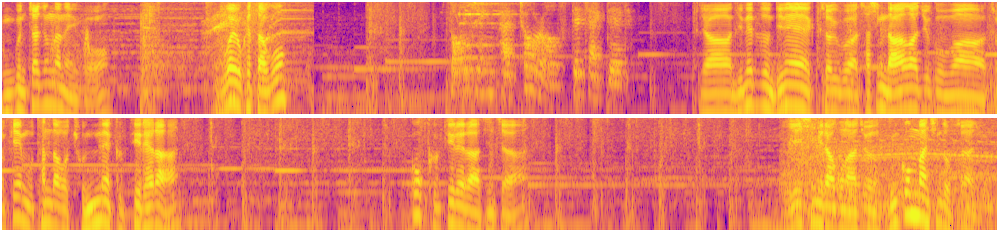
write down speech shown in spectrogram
은근 짜증나네 이거. 누가 욕했다고? 야 니네들도 니네 저기 뭐야 자식 낳아가지고 막 좀 게임 못한다고 존내 극딜해라. 꼭 극딜해라 진짜. 이해심이라고는 아주 눈꼽만침도 없어 아주.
